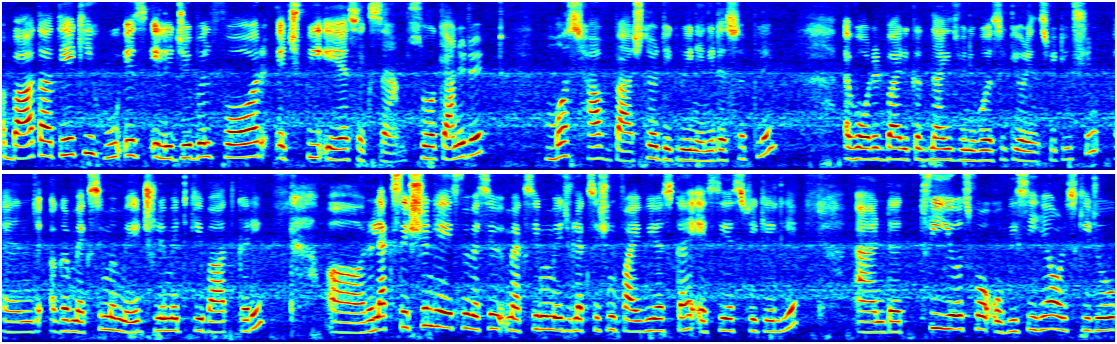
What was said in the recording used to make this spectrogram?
अब बात आती है कि who is eligible for H P A S exam so a candidate must have bachelor degree in any discipline awarded by recognise university और इंस्टीट्यूशन एंड अगर मैक्सिमम एज लिमिट की बात करें रिलैक्सेशन है, इसमें वैसे maximum age relaxation five years का है एस सी एस टी के लिए. And three years for O B C है और इसकी जो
